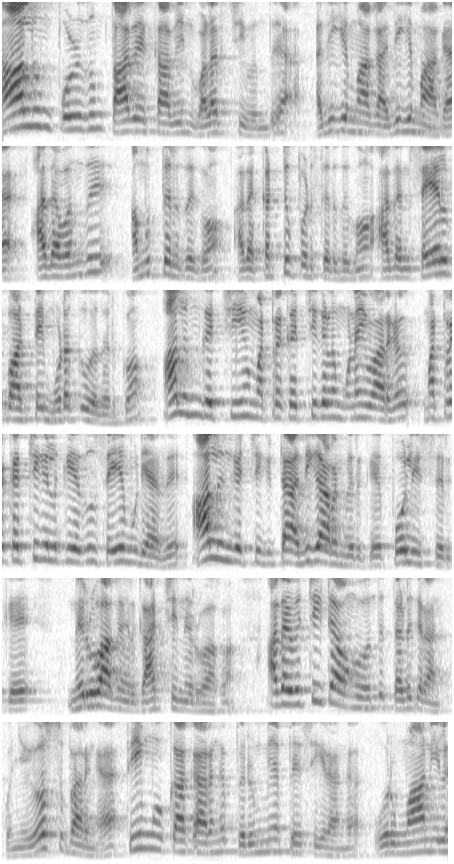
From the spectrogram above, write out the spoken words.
நாளும் பொழுதும் தாவேக்காவின் வளர்ச்சி வந்து அதிகம் அதிகமாக அதிகமாக அதை வந்து அமுத்துறதுக்கும் அதை கட்டுப்படுத்துறதுக்கும் அதன் செயல்பாட்டை முடக்குவதற்கும் ஆளுங்கட்சியும் மற்ற கட்சிகளும் முனைவார்கள். மற்ற கட்சிகளுக்கு எதுவும் செய்ய முடியாது. ஆளுங்கட்சிக்கிட்ட அதிகாரம் இருக்குது போலீஸ் இருக்குது நிர்வாகம் இருக்குது ஆட்சி நிர்வாகம். அதை வச்சுக்கிட்டு அவங்க வந்து தடுக்கிறாங்க. கொஞ்சம் யோசித்து பாருங்கள் திமுக காரங்க பெருமையாக பேசிக்கிறாங்க. ஒரு மாநில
